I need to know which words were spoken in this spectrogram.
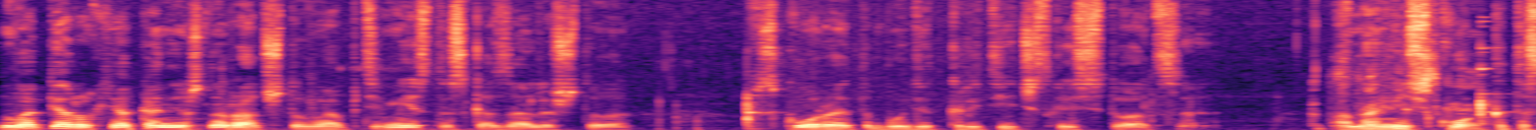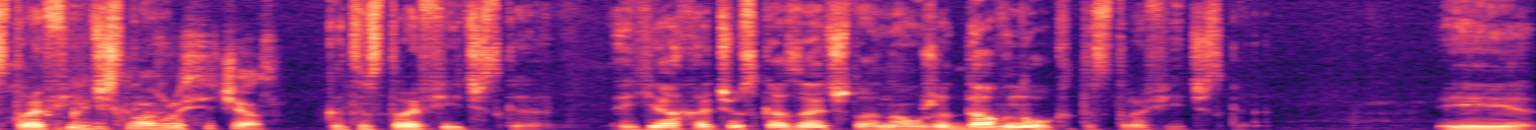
Ну, во-первых, я, конечно, рад, что вы оптимисты, сказали, что скоро это будет критическая ситуация. Она не скоро, Катастрофическая. катастрофическая. Она уже сейчас. Катастрофическая. Я хочу сказать, что она уже давно катастрофическая. И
